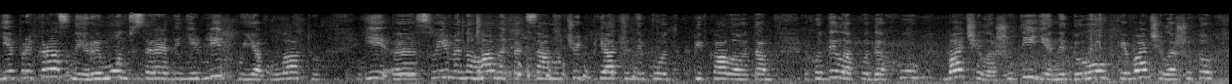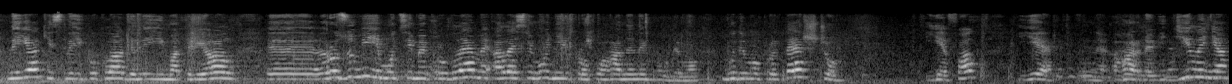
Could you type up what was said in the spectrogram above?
Є прекрасний ремонт всередині влітку, я була тут. І е, своїми ногами так само чуть п'яти не підпікала, там ходила по даху, бачила, що ті є недоробки, бачила, що то неякісний і покладений матеріал. Е, розуміємо ці ми проблеми, але сьогодні про погане не будемо. Будемо про те, що є факт, є гарне відділення.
